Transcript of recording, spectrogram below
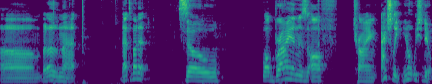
Um, but other than that, that's about it. So while Brian is off trying. Actually, you know what we should do?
